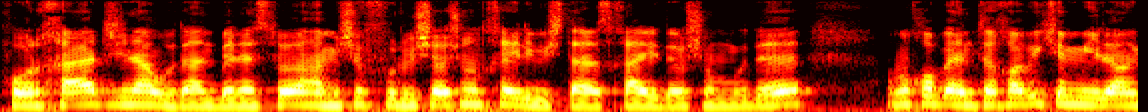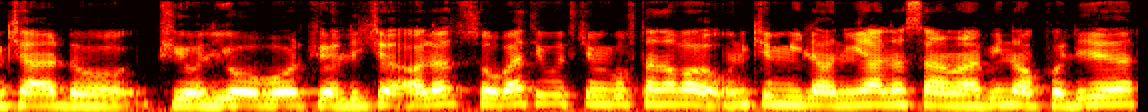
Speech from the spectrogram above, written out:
پرخرجی نبودن. به نسبت همیشه فروشاشون خیلی بیشتر از خریداشون بوده. اما خب انتخابی که میلان کرد و پیولی اوورد پیولی که حالا صحبتی بود که می‌گفتن آقا اونی که میلانی الان سرمربی ناپولیه.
